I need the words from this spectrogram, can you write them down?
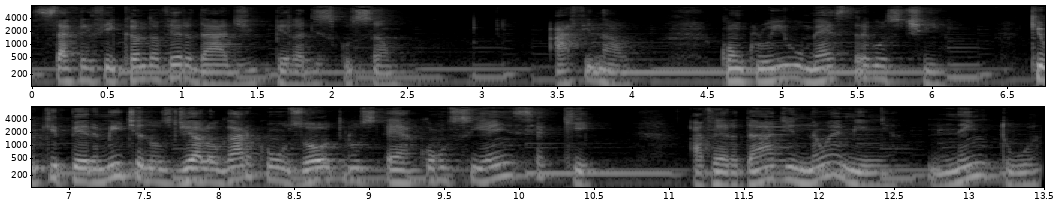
sacrificando a verdade pela discussão. Afinal, concluiu o mestre Agostinho, que o que permite-nos dialogar com os outros é a consciência que a verdade não é minha, nem tua,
